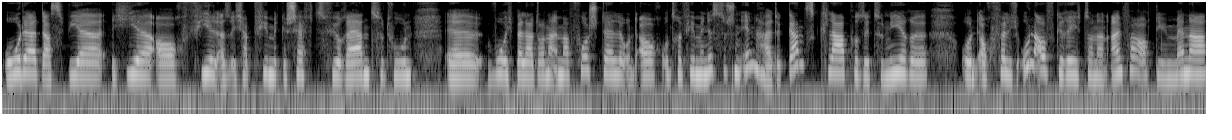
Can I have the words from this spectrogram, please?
Oder dass wir hier auch viel, also ich habe viel mit Geschäftsführern zu tun, äh, wo ich Belladonna immer vorstelle und auch unsere feministischen Inhalte ganz klar positioniere und auch völlig unaufgeregt, sondern einfach auch die Männer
